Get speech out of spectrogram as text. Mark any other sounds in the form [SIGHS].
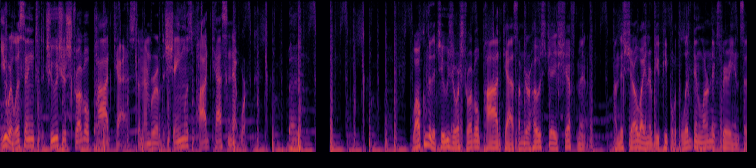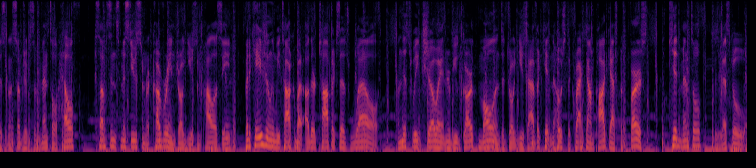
You are listening to the Choose Your Struggle podcast, a member of the Shameless Podcast Network. Welcome to the Choose Your Struggle podcast. I'm your host, Jay Shifman. On this show, I interview people with lived and learned experiences on the subjects of mental health, substance misuse and recovery, and drug use and policy, but occasionally we talk about other topics as well. On this week's show, I interview Garth Mullins, a drug use advocate and host of the Crackdown podcast. But first, Kid Mental, let's go.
